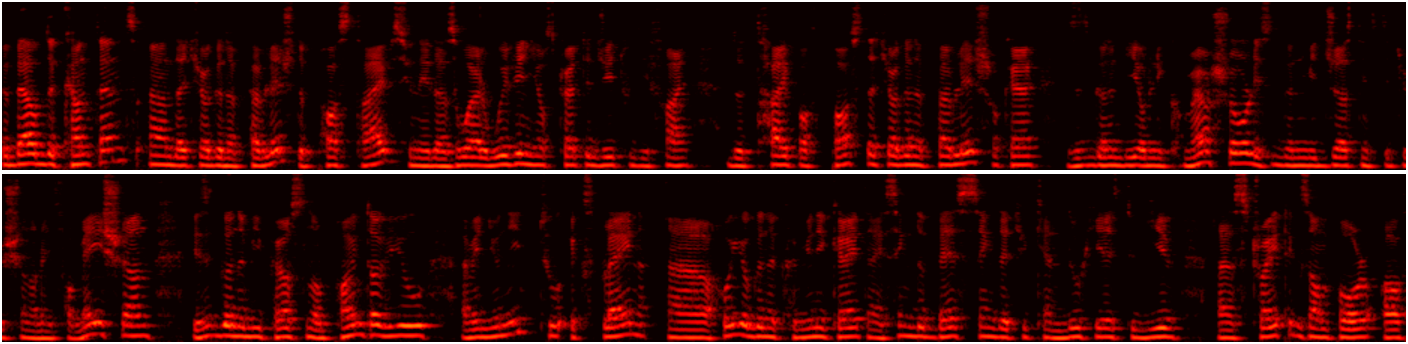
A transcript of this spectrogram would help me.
About the content and that you're gonna publish, the post types, you need as well within your strategy to define the type of post that you're to publish okay is it going to be only commercial? Is it going to be just institutional information? Is it going to be personal point of view? I mean you need to explain uh, how you're going to communicate and i think the best thing that you can do here is to give a straight example of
